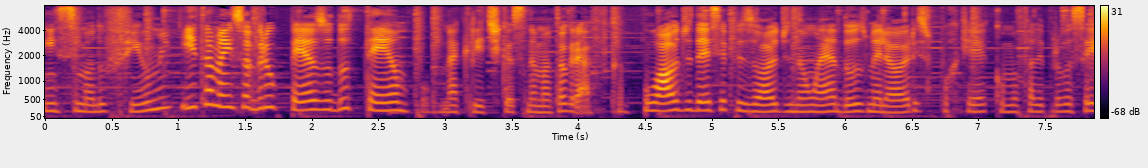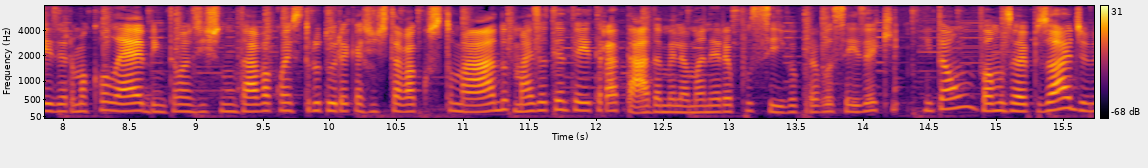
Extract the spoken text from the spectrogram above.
em cima do filme e também sobre o peso do tempo na crítica cinematográfica. O áudio desse episódio não é dos melhores, porque, como eu falei para vocês, era uma collab, então a gente não tava com a estrutura que a gente tava acostumado, mas eu tentei tratar da melhor maneira possível para vocês aqui. Então, vamos ao episódio?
